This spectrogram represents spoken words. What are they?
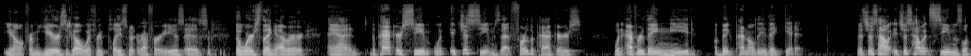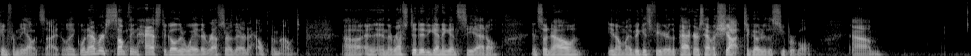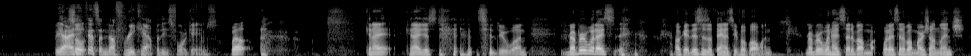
you know, from years ago with replacement referees is the worst thing ever. And the Packers seem, it just seems that for the Packers, whenever they need a big penalty, they get it. It's just how it's just how it seems looking from the outside. Like whenever something has to go their way, the refs are there to help them out. Uh, and, and the refs did it again against Seattle. And so now, you know, my biggest fear, the Packers have a shot to go to the Super Bowl. Um, but yeah, I so, think that's enough recap of these four games. Well, can I can I just do one? Remember what I Okay, this is a fantasy football one. Remember when I said about what I said about Marshawn Lynch?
